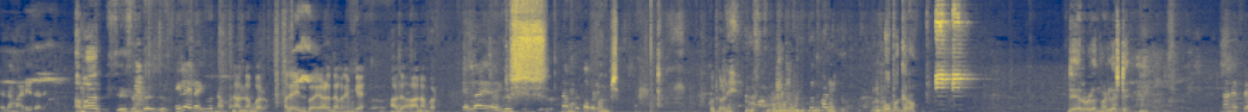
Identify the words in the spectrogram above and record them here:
ಎಲ್ಲ ಮಾಡಿದ್ದಾರೆ. ಅಮರ್? ಇಲ್ಲ ಇಲ್ಲ ಇವ್ರ ನಂಬರ್ ನನ್ನ ನಂಬರ್ ಅದೇ ಇಲ್ಲಿ ಬ- ಹೇಳಿದ್ನಲ್ಲ ನಿಮಗೆ? ಅದು ಆ ನಂಬರ್ ಎಲ್ಲ ಇದು ನಮ್ದು ತಗೊಳ್ಳಿ. ಒಂದು ನಿಮಿಷ. ಕೂತ್ಕೊಳ್ಳಿ. ಕುತ್ಕೊಳ್ಳಿ. ಓಪನ್ ಕರೋ. ದೇವ್ರ ಒಳ್ಳೆ ಮಾಡಲಿ ಅಷ್ಟೇ. ಹ್ಮ್. ನನ್ನ ಹೆಸರು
